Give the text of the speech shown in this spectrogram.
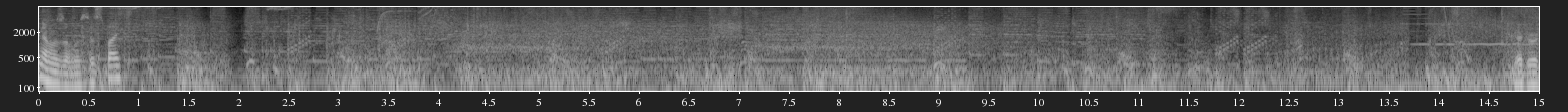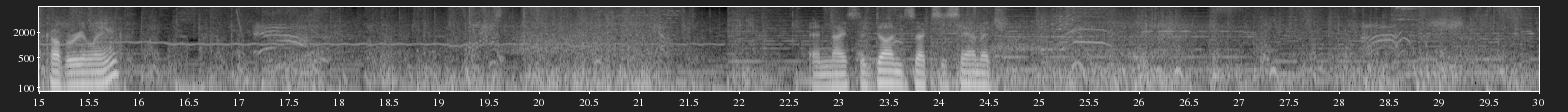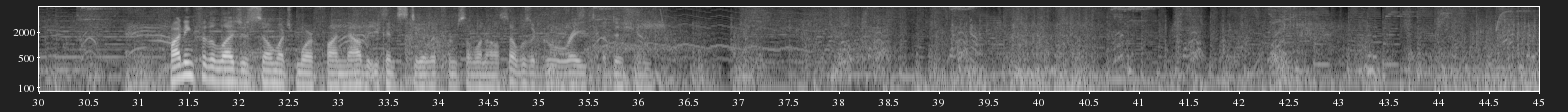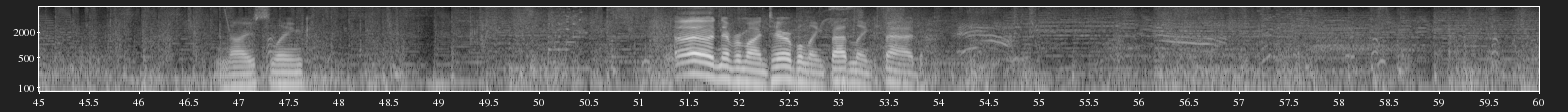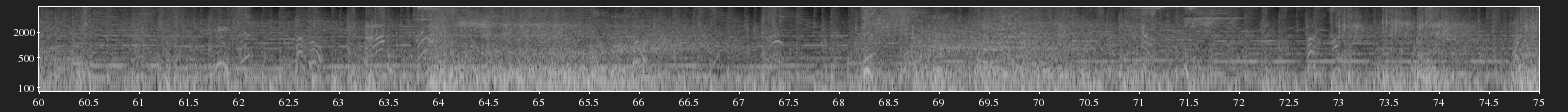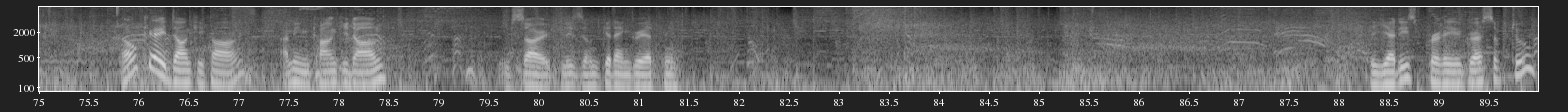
That was almost a spike. Good recovery, Link. And nicely done, Sexy Sandwich. Fighting for the ledge is so much more fun now that you can steal it from someone else. That was a great addition. Nice, Link. Uh, never mind. Terrible Link. Bad Link. Bad. Okay, Donkey Kong. I mean, Kongky Dong. I'm sorry, please don't get angry at me. The Yeti's pretty aggressive too.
